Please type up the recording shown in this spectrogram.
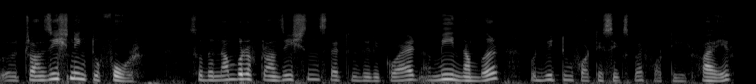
uh, transitioning to 4. So, the number of transitions that will be required a mean number would be 246 by 45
